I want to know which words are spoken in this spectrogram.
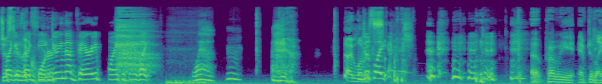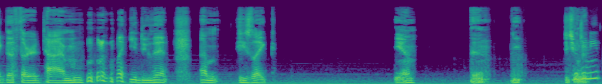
Just like in is the like be- corner. doing that very point thing of like, well, hmm. yeah, I love just it. like so much. Uh, probably after like the third time, like you do that, um, he's like, "Yeah, then did you, did you need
